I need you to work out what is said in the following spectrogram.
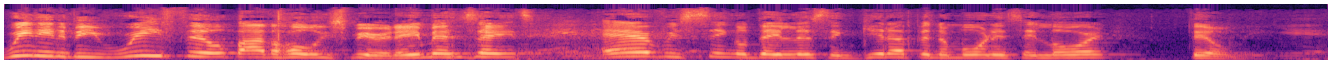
We need to be refilled by the Holy Spirit. Amen, saints? Amen. Every single day, listen, get up in the morning and say, Lord, fill me. Yes.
